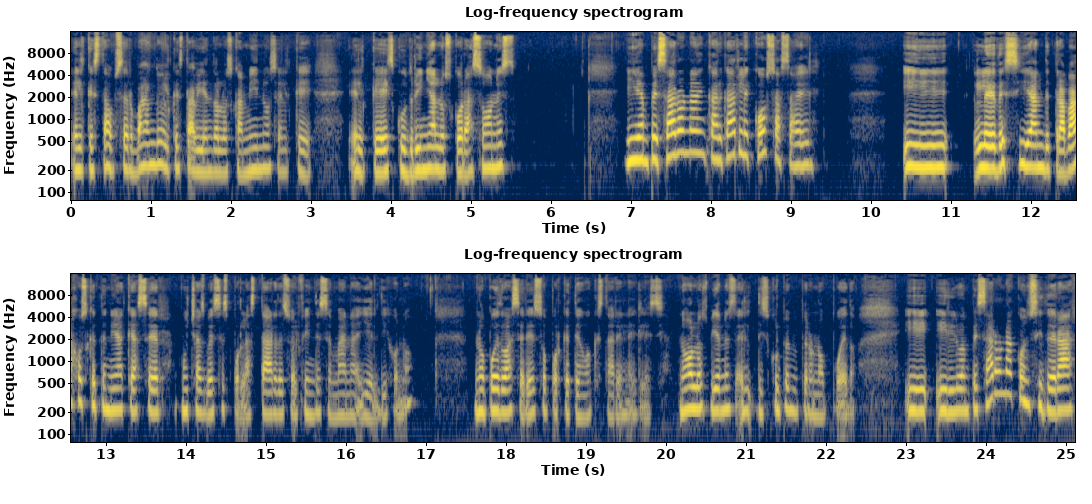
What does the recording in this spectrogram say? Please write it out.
el que está observando, el que está viendo los caminos, el que, el que escudriña los corazones. Y empezaron a encargarle cosas a él. Y le decían de trabajos que tenía que hacer muchas veces por las tardes o el fin de semana y él dijo, no, no puedo hacer eso porque tengo que estar en la iglesia. No, los viernes, el, discúlpeme, pero no puedo. Y, y lo empezaron a considerar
